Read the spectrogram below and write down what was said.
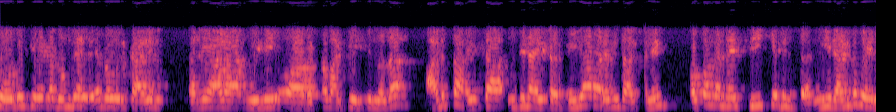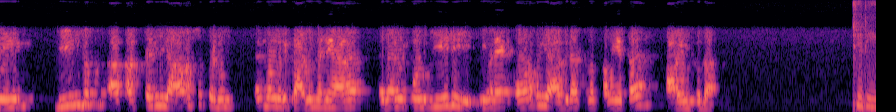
ചോദ്യം ചെയ്യേണ്ടതുണ്ട് എന്നുള്ളൊരു കാര്യം തന്നെയാണ് ഇ ഡി വ്യക്തമാക്കിയിരിക്കുന്നത്. അടുത്ത ആഴ്ച ഇതിനായിട്ട് പി ആർ അരവിന്ദാക്ഷനെയും ഒപ്പം തന്നെ സി കെ ബിൻസ് ഈ രണ്ടുപേരെയും വീണ്ടും കസ്റ്റഡിയിൽ ആവശ്യപ്പെടും എന്നുള്ളൊരു കാര്യം തന്നെയാണ് ഏതായാലും ഇപ്പോൾ ഇ ഡി ഇവരെ കോടതിയിൽ ഹാജരാക്കുന്ന സമയത്ത് അറിയിച്ചത്. ശരി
